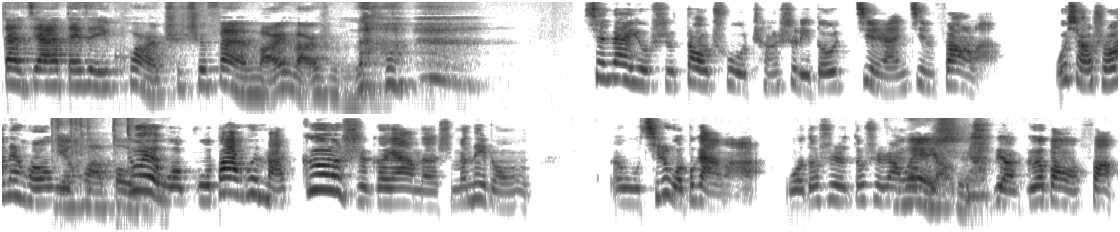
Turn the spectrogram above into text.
大家待在一块儿吃吃饭、玩一玩什么的。现在又是到处城市里都禁燃禁放了。我小时候那会儿，烟花爆对我我爸会买各式各样的什么那种，呃，我其实我不敢玩，我都是都是让表我也是表 表哥帮我放。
